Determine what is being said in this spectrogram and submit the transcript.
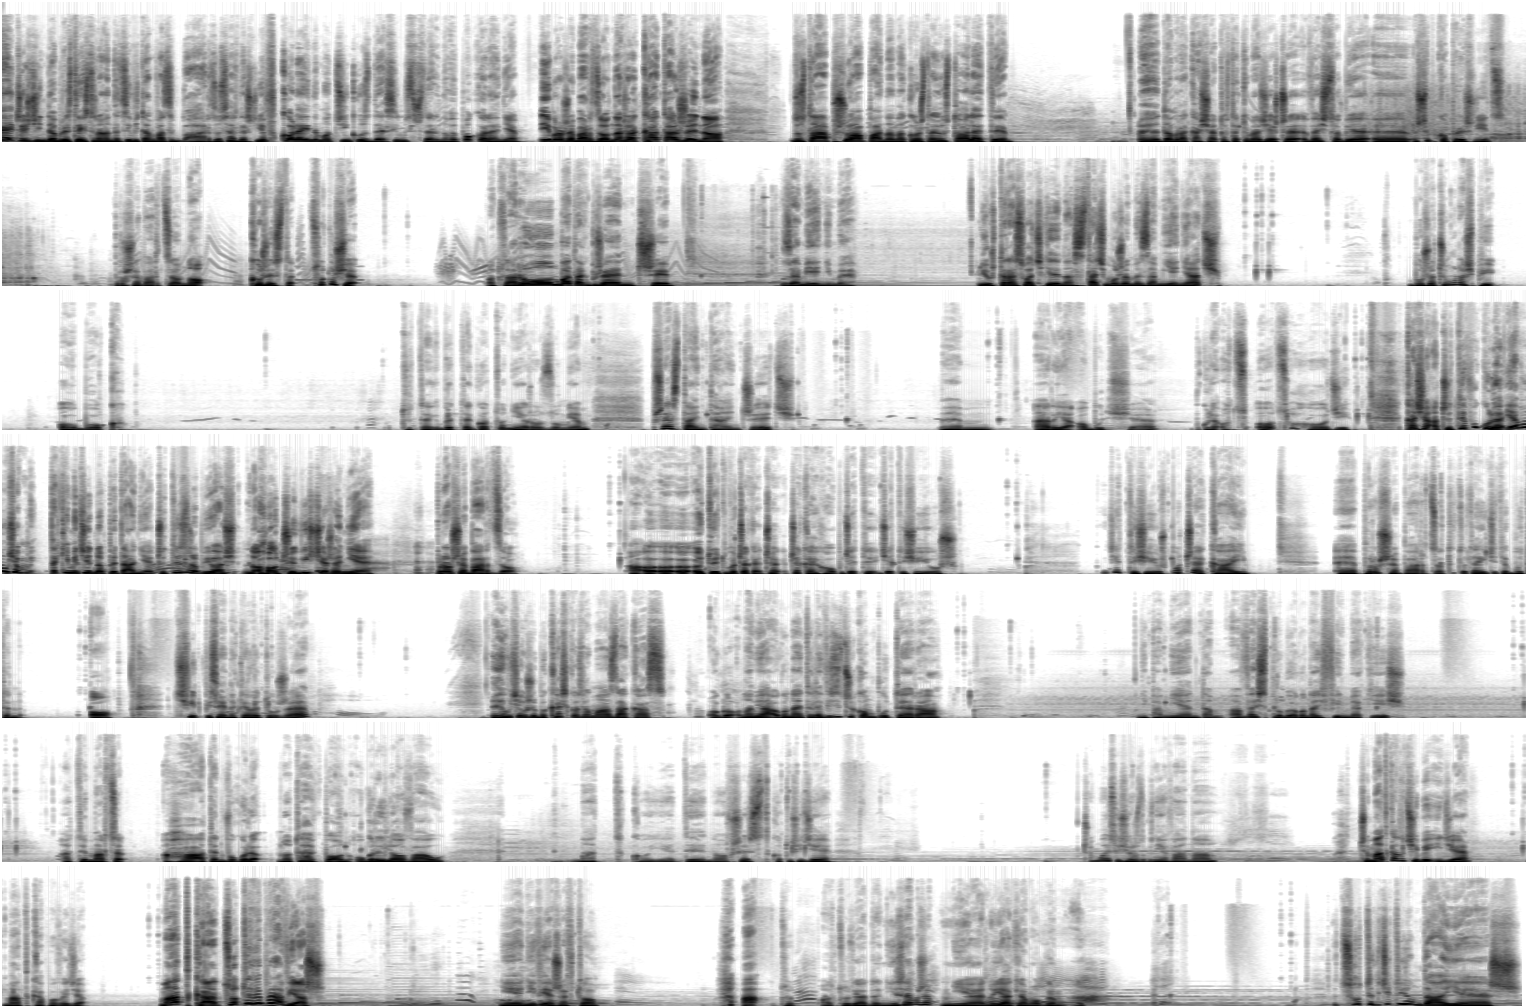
Hej, cześć, dzień dobry, z tej strony Andecy, witam was bardzo serdecznie w kolejnym odcinku z The Sims 4 Nowe Pokolenie. I proszę bardzo, nasza Katarzyna została przyłapana na korzystaniu z toalety. E, dobra, Kasia, to w takim razie jeszcze weź sobie e, szybko prysznic. Proszę bardzo, no, korzystaj. Co tu się... O, ta rumba tak brzęczy. Zamieńmy. Już teraz, słuchajcie, kiedy nas stać, możemy zamieniać. Boże, czemu ona śpi obok? Czy jakby tego to nie rozumiem. Przestań tańczyć. Em, Aria, obudź się. W ogóle o co, o co chodzi? Kasia, a czy ty w ogóle... Ja bym chciał takie mieć jedno pytanie. Czy ty zrobiłaś... No oczywiście, że nie. Proszę bardzo. A, o, o, o, ty, ty, poczekaj, czekaj, czekaj, Hope, gdzie ty, gdzie ty się już? Gdzie ty się już? Poczekaj. E, proszę bardzo, to tutaj, gdzie ty był ten... O, ćwicz pisanie na klawiaturze. Ja chciał, żeby Kaśka złamała zakaz. Ogl- ona miała oglądanie telewizji czy komputera? Nie pamiętam. A weź spróbuj oglądać film jakiś. A ty, Marcel... Aha, a ten w ogóle... No tak, bo on ugrillował... Matko jedyno, wszystko tu się dzieje. Czemu jesteś rozgniewana? Czy matka do ciebie idzie? Matka powiedziała. Matka, co ty wyprawiasz? Nie, ja nie wierzę w to. A, to, a tu ja Denisem, że... Nie, no jak ja mogłem... Co ty, gdzie ty ją dajesz?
